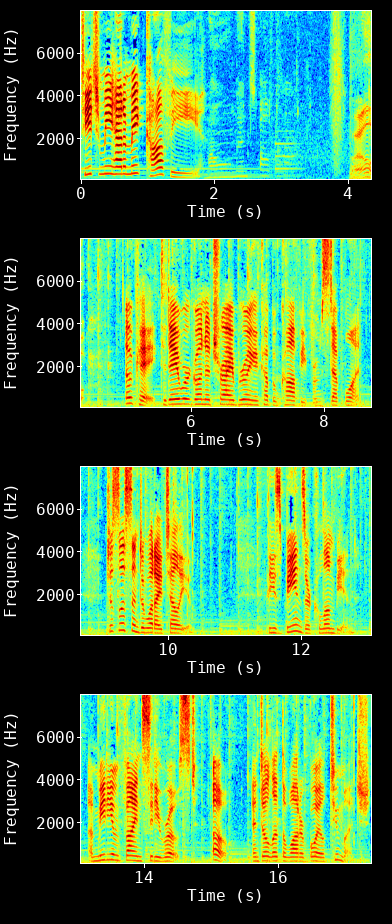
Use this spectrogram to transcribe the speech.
Teach me how to make coffee. well, Okay, today we're gonna try brewing a cup of coffee from step one. Just listen to what I tell you. These beans are Colombian, a medium fine city roast. Oh, and don't let the water boil too much.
